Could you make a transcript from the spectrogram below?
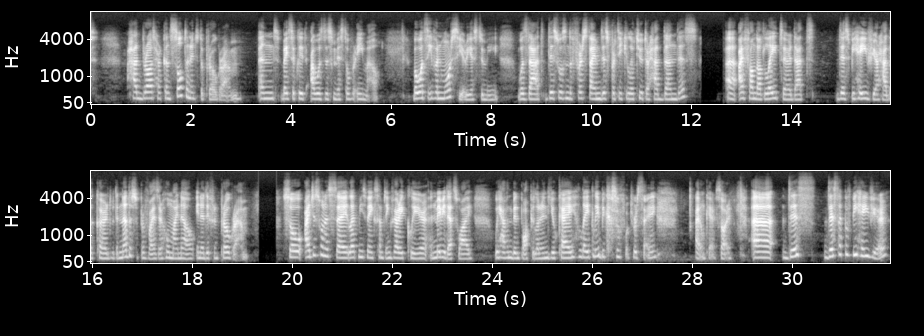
had brought her consultant into the program and basically I was dismissed over email. But what's even more serious to me was that this wasn't the first time this particular tutor had done this. Uh, I found out later that this behavior had occurred with another supervisor whom I know in a different program. So I just want to say, let me make something very clear, and maybe that's why we haven't been popular in the UK lately because of what we're saying. I don't care, sorry. Uh, this this type of behavior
